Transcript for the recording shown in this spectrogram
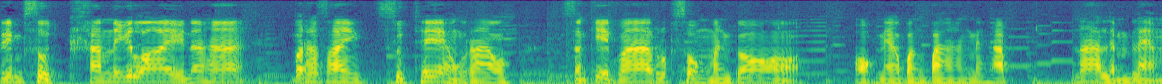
ริมสุดคันนี้เลยนะฮะมอเตอร์ไซค์สุดเท่ของเรา สังเกตว่ารูปทรงมันก็ ออกแนวบางๆนะครับ หน้าแหลม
